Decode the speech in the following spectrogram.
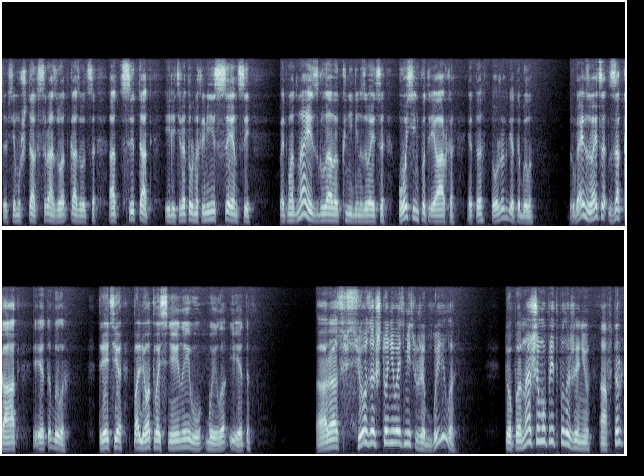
совсем уж так сразу отказываться от цитат и литературных реминисценций, поэтому одна из главок книги называется «Осень патриарха». Это тоже где-то было. Другая называется «Закат», и это было. Третья «Полет во сне и наяву» было, и это. А раз все, за что не возьмись, уже было, то, по нашему предположению, автор,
